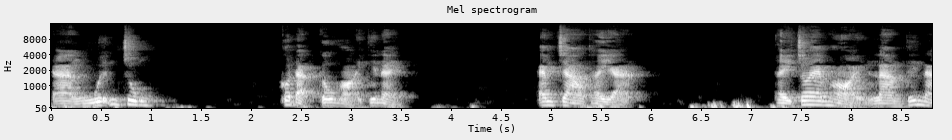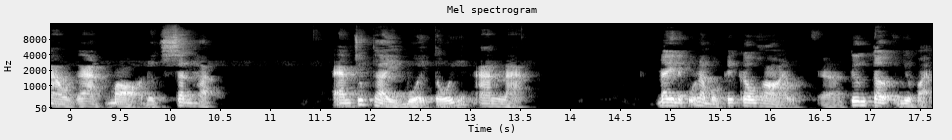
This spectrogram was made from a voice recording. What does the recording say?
à, Nguyễn Trung có đặt câu hỏi thế này. Em chào thầy ạ. À. thầy cho em hỏi làm thế nào gạt bỏ được sân hận? Em chúc thầy buổi tối an lạc. Đây là cũng là một cái câu hỏi à, tương tự như vậy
